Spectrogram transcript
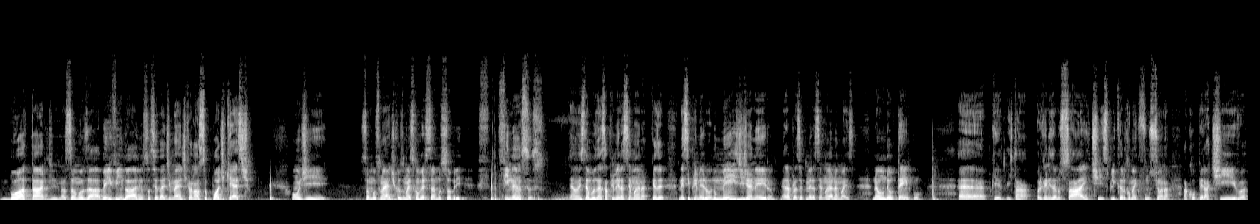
Boa tarde, nós somos a bem-vindo à Alien Sociedade Médica, o nosso podcast, onde somos médicos, mas conversamos sobre finanças. Então estamos nessa primeira semana, quer dizer, nesse primeiro, no mês de janeiro, era para ser a primeira semana, mas não deu tempo, é, porque a gente está organizando o site, explicando como é que funciona a cooperativa,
